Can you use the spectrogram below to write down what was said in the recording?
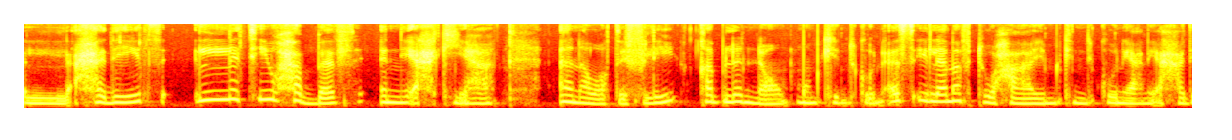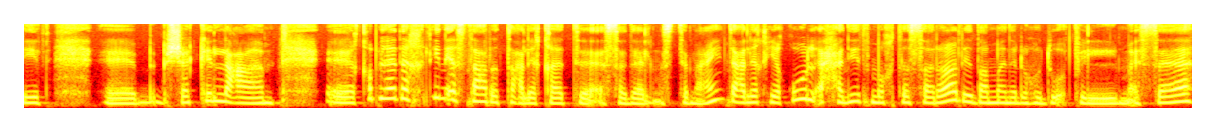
الأحاديث التي يحبذ إني أحكيها؟ أنا وطفلي قبل النوم. ممكن تكون أسئلة مفتوحة يمكن تكون يعني أحاديث آه، بشكل عام. آه، قبل هذا خليني أستعرض تعليقات السادة المستمعين. تعليق يقول أحاديث مختصرة لضمان الهدوء في المساء.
